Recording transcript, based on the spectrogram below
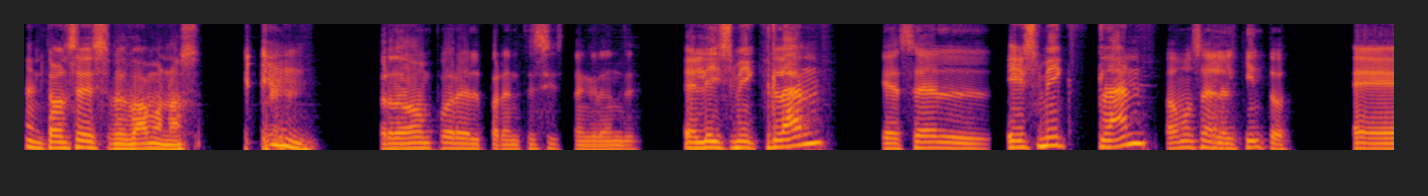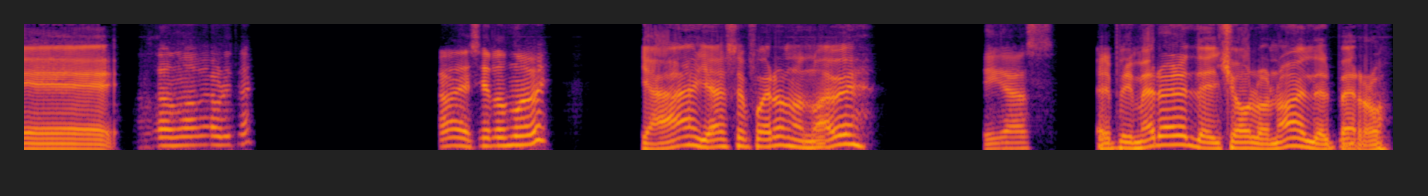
entonces pues vámonos Perdón por el paréntesis tan grande. El Izmictlán Que es el. Izmictlán Vamos en el quinto. eh, ¿Las nueve ahorita? ¿Van a decir los nueve? ya ya se fueron los nueve Digas. El primero era el del cholo, ¿no? El del perro.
